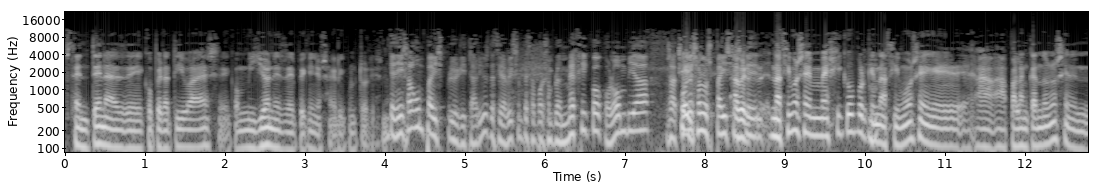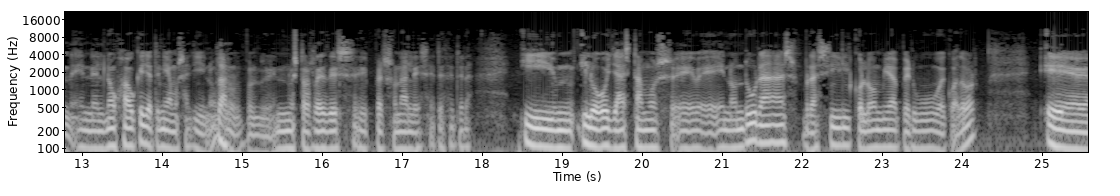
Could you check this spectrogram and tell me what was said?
centenas de cooperativas, eh, con millones de pequeños agricultores. ¿no? ¿Tenéis algún país prioritario? Es decir, habéis empezado, por ejemplo, en México, Colombia. O sea, Sí. ¿cuáles son los países A ver, que... Mm. nacimos en México porque nacimos eh, a- apalancándonos en, en el know-how que ya teníamos allí, ¿no? Claro. Por- por- en nuestras redes eh, personales, etcétera. Y, y luego ya estamos eh, en Honduras, Brasil, Colombia, Perú, Ecuador. Eh,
